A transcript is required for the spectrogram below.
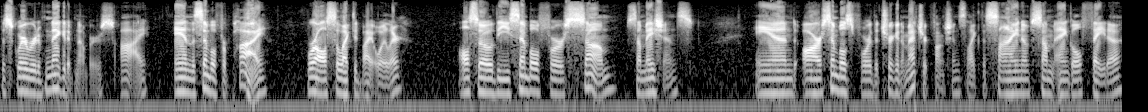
the square root of negative numbers, i, and the symbol for pi were all selected by Euler. Also, the symbol for sum, summations, and our symbols for the trigonometric functions, like the sine of some angle theta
